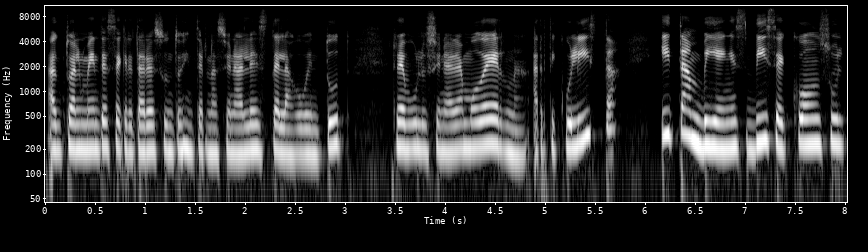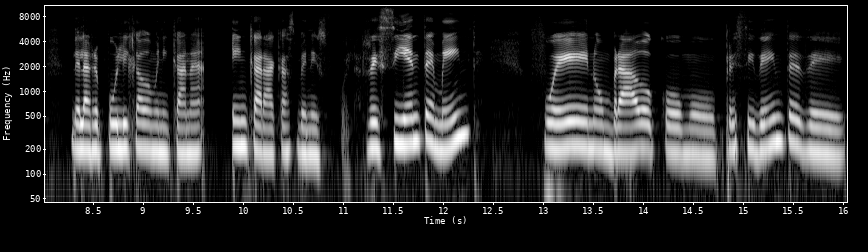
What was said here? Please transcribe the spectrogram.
actualmente secretario de Asuntos Internacionales de la Juventud Revolucionaria Moderna, articulista y también es vicecónsul de la República Dominicana en Caracas, Venezuela. Recientemente fue nombrado como presidente de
